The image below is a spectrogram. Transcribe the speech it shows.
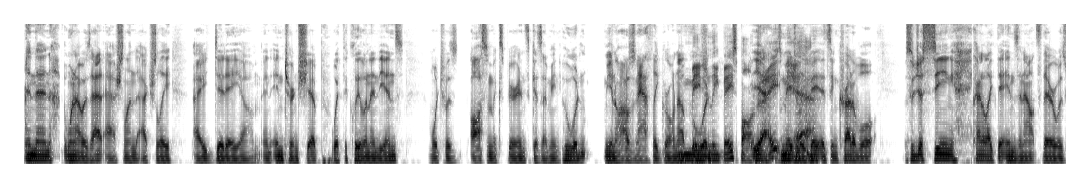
And then when I was at Ashland, actually, I did a um, an internship with the Cleveland Indians, which was awesome experience because I mean, who wouldn't? You know, I was an athlete growing up. Major League Baseball, yeah, right? it's major Yeah. league. Ba- it's incredible. So just seeing kind of like the ins and outs there was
